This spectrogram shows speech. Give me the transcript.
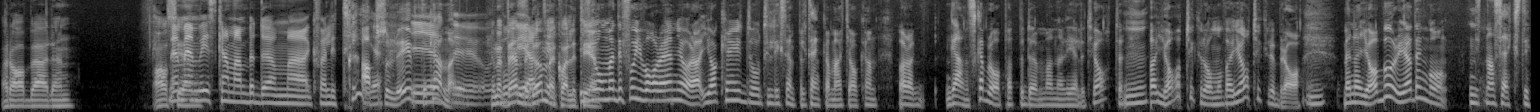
arabvärlden, men, men visst kan man bedöma kvalitet? Absolut, det kan ett, man eh, Ja, men vem bedömer kvaliteten? Jo, men det får ju var och en göra. Jag kan ju då till exempel tänka mig att jag kan vara ganska bra på att bedöma när det gäller teater. Mm. Vad jag tycker om och vad jag tycker är bra. Men när jag började en gång 1960,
